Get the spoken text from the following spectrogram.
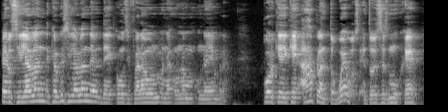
Pero sí le hablan, de- creo que sí le hablan de, de como si fuera un- una, una, una hembra. Porque de que, ah, plantó huevos, entonces es mujer.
